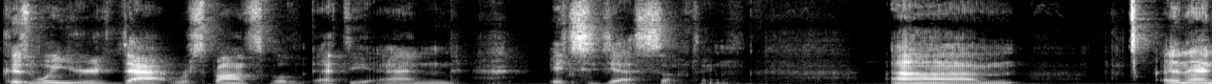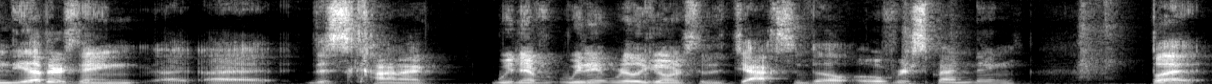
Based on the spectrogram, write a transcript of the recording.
because when you're that responsible at the end, it suggests something. Um, and then the other thing, uh, uh, this kind of we never we didn't really go into the Jacksonville overspending, but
